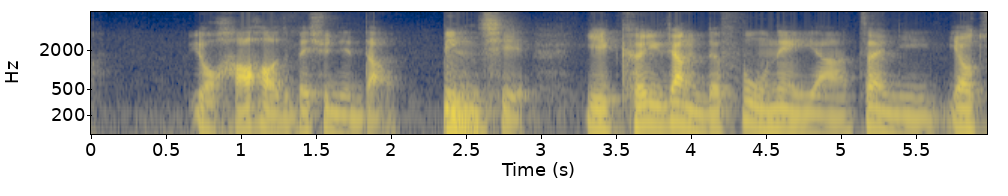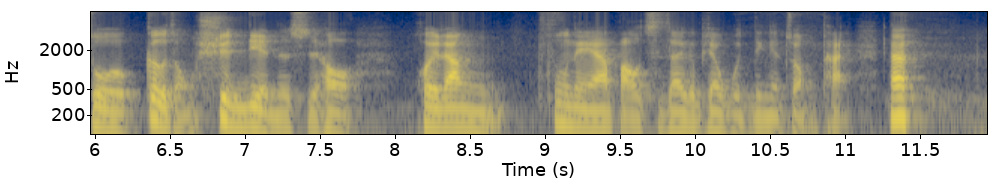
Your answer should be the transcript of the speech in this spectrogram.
有好好的被训练到，并且也可以让你的腹内压在你要做各种训练的时候，会让腹内压保持在一个比较稳定的状态。那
